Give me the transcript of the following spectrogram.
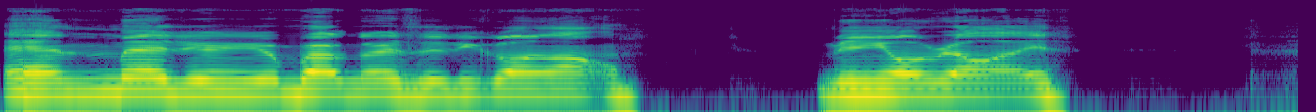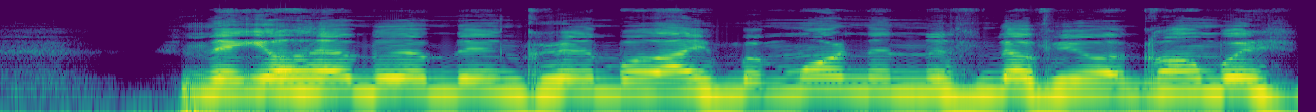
and measure your progress as you go along. Then you'll realize that you'll have lived an incredible life, but more than the stuff you accomplish,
